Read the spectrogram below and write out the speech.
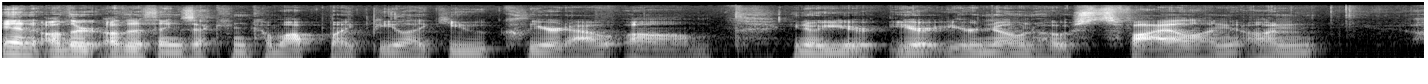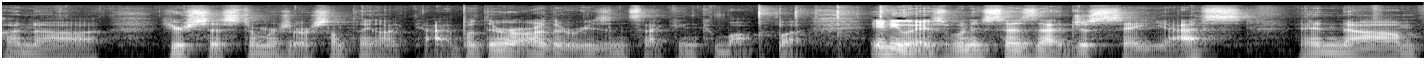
And other other things that can come up might be like you cleared out, um, you know, your your your known hosts file on on on uh, your system or, or something like that. But there are other reasons that can come up. But anyways, when it says that, just say yes. And um,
